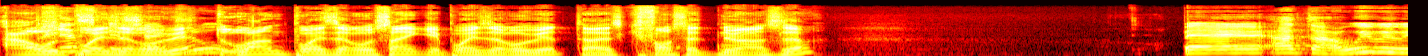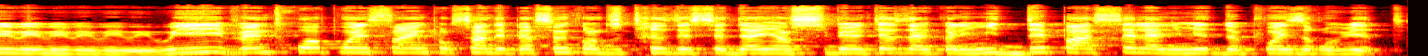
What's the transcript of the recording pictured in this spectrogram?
à haute 0.08 ou entre 0.05 et 0.08, est-ce qu'ils font cette nuance-là? Ben, attends, oui, oui, oui, oui, oui, oui, oui, oui, oui. 23,5% des personnes conductrices décédées ayant subi un test d'alcoolémie dépassaient la limite de 0.08.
